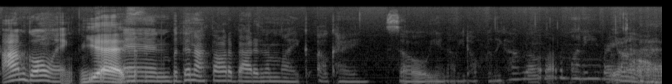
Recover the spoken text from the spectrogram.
I'm going." Yes. And but then I thought about it, and I'm like, "Okay, so you know, you don't really have a lot of money right now."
